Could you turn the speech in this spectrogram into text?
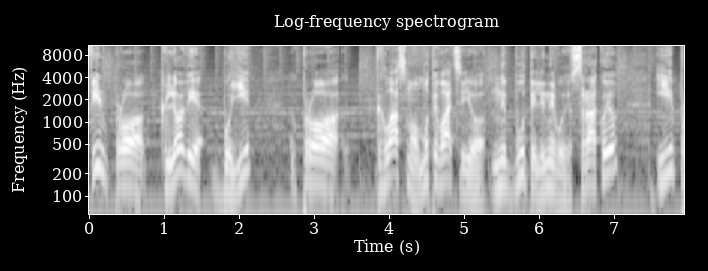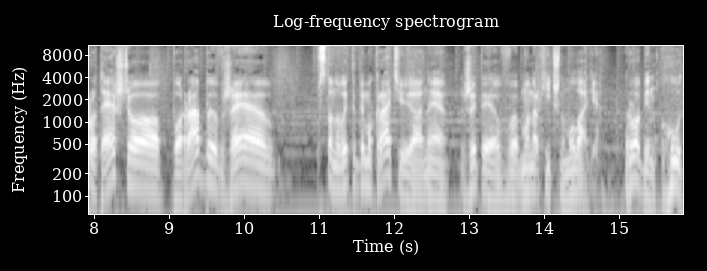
Фільм про кльові бої, про класну мотивацію не бути лінивою сракою, і про те, що пора би вже встановити демократію, а не жити в монархічному ладі. Робін Гуд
